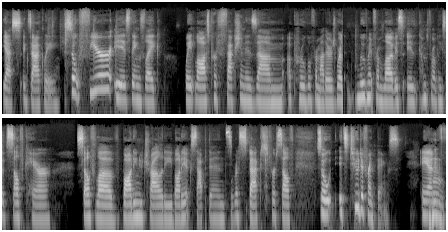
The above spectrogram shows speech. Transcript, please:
Yes, exactly. So, fear is things like weight loss, perfectionism, approval from others, where movement from love is, it comes from a place of self care, self love, body neutrality, body acceptance, respect for self. So, it's two different things. And mm-hmm.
